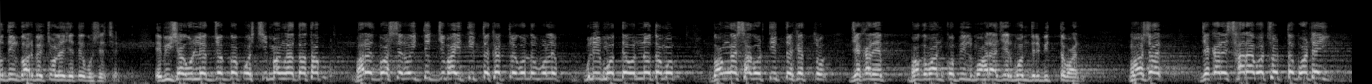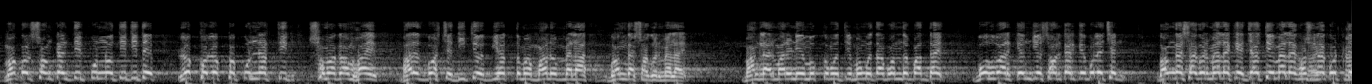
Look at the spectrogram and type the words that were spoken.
নদীর গর্ভে চলে যেতে বসেছে। এ বিষয়ে উল্লেখযোগ্য পশ্চিমবাংলা তথা ভারতবর্ষের ঐতিহ্যবাহী তীর্থক্ষেত্রগুলো বলে গুলির মধ্যে অন্যতম গঙ্গাসাগর তীর্থক্ষেত্র, যেখানে ভগবান কপিল মহারাজের মন্দির বিদ্যমান। মহাশয় যেখানে সারা বছর তো বটেই মকর সংক্রান্তির পুণ্যতিথিতে লক্ষ লক্ষ পুণ্যার্থীর সমাগম হয় ভারতবর্ষের দ্বিতীয় বৃহত্তম মানব মেলা গঙ্গাসাগর মেলায়। বাংলার মাননীয় মুখ্যমন্ত্রী মমতা বন্দ্যোপাধ্যায় বহুবার কেন্দ্রীয় সরকারকে বলেছেন গঙ্গাসাগর মেলাকে জাতীয় মেলা ঘোষণা করতে।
